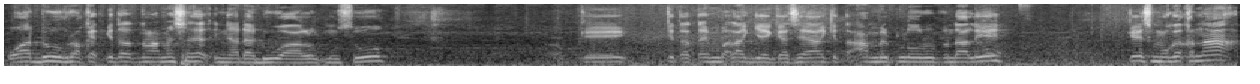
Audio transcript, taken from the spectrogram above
Waduh, roket kita terlalu saya ini ada dua musuh. Oke, kita tembak lagi ya guys ya. Kita ambil peluru kendali. Oke, semoga kena.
